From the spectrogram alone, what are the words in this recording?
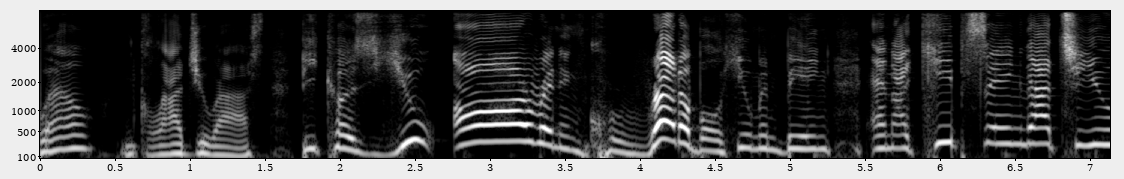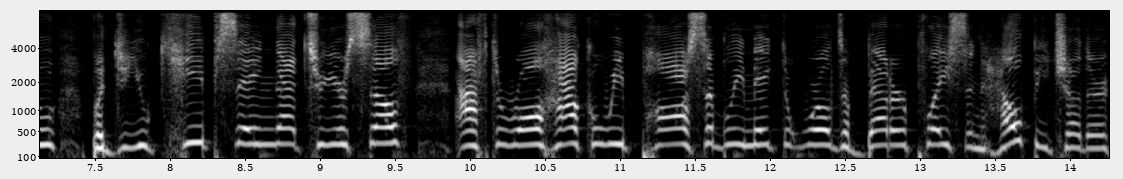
Well, I'm glad you asked because you are an incredible human being, and I keep saying that to you, but do you keep saying that to yourself? After all, how can we possibly make the world a better place and help each other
